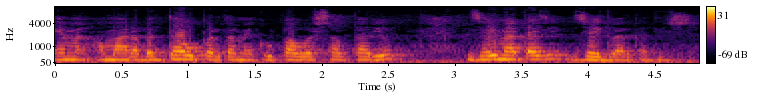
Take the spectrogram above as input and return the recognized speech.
એમાં અમારા બધા ઉપર તમે કૃપા વરસાવતા રહ્યો. જય માતાજી, જય દ્વારકાધીશ.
